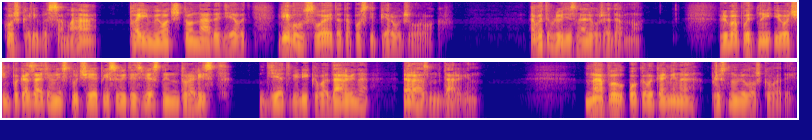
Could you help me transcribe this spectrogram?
Кошка либо сама поймет, что надо делать, либо усвоит это после первых же уроков. Об этом люди знали уже давно. Любопытный и очень показательный случай описывает известный натуралист, дед великого Дарвина, Эразм Дарвин. На пол около камина плеснули ложку воды.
